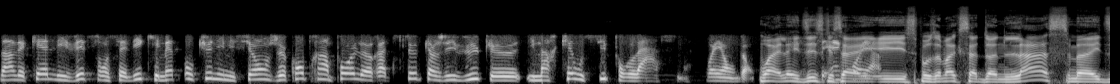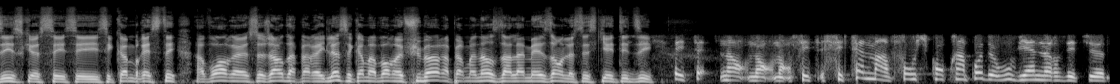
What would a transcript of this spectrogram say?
dans lesquelles les vitres sont scellées, qui émettent aucune émission. Je comprends pas leur attitude quand j'ai vu qu'ils marquaient aussi pour l'asthme. Voyons donc. Ouais, là, ils disent que ça, supposément que ça donne l'asthme. Ils disent que c'est, c'est, c'est comme rester, avoir euh, ce genre d'appareil-là, c'est comme avoir un fumeur en permanence dans la maison, là. C'est ce qui a été dit. Te- Non, non, non. C'est c'est tellement faux. Je comprends pas de où viennent leurs études.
